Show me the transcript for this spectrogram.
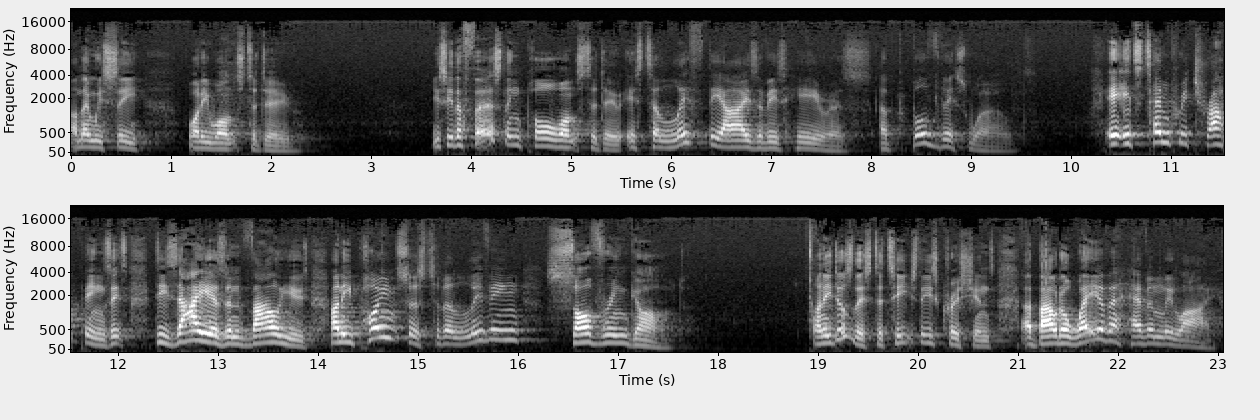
And then we see what he wants to do. You see, the first thing Paul wants to do is to lift the eyes of his hearers above this world. It's temporary trappings, it's desires and values. And he points us to the living, sovereign God. And he does this to teach these Christians about a way of a heavenly life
